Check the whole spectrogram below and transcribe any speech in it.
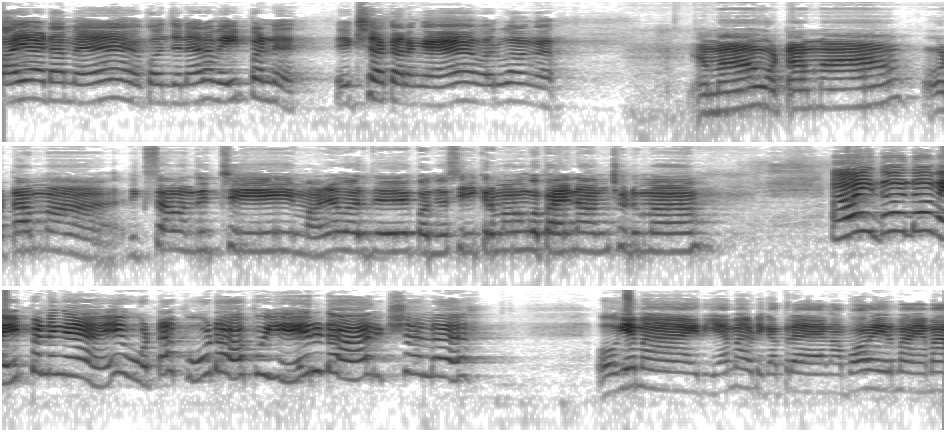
வாயாடாம கொஞ்ச நேரம் வெயிட் பண்ணு. ரிக்ஷாக்காரங்க வருவாங்க. அம்மா ஓட்டாமா ஓட்டாம்மா. ரிக்ஷா வந்துச்சு. மழை வருது. கொஞ்சம் சீக்கிரமா உங்க பையனை அனுப்பிச்சுடுமா ஆ இதோ இதோ வெயிட் பண்ணுங்க. ஏய் ஒட்டா போடா. போய் ஏறுடா ரிக்ஷால. ஓகேம்மா இது ஏமா இப்படி கத்துற? நான் போறேன் இருமா ஏமா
